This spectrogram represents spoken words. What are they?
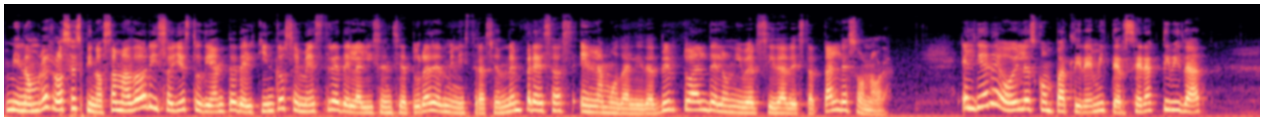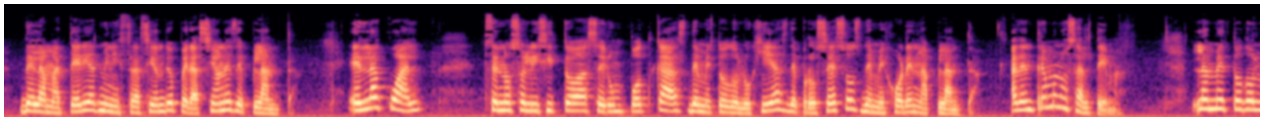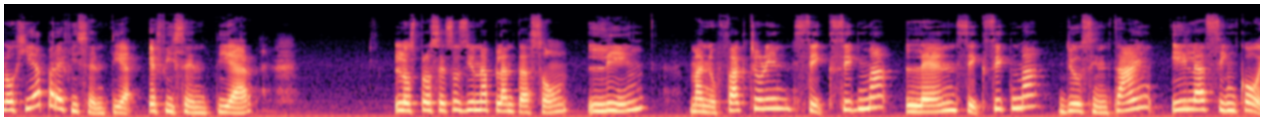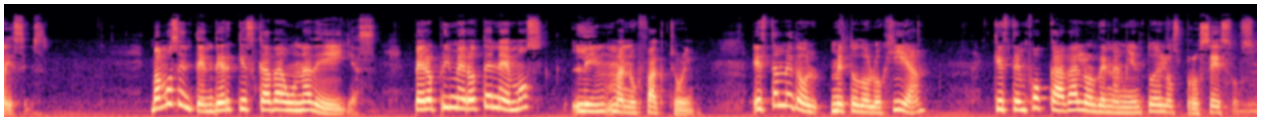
Mi nombre es Rosa Espinosa Amador y soy estudiante del quinto semestre de la licenciatura de Administración de Empresas en la modalidad virtual de la Universidad Estatal de Sonora. El día de hoy les compartiré mi tercera actividad de la materia Administración de Operaciones de Planta, en la cual se nos solicitó hacer un podcast de metodologías de procesos de mejora en la planta. Adentrémonos al tema. La metodología para eficientiar, eficientiar los procesos de una planta son Lean, Manufacturing, Six Sigma, Lean Six Sigma, Using Time y las 5 S. Vamos a entender qué es cada una de ellas, pero primero tenemos Lean Manufacturing. Esta metodología que está enfocada al ordenamiento de los procesos.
